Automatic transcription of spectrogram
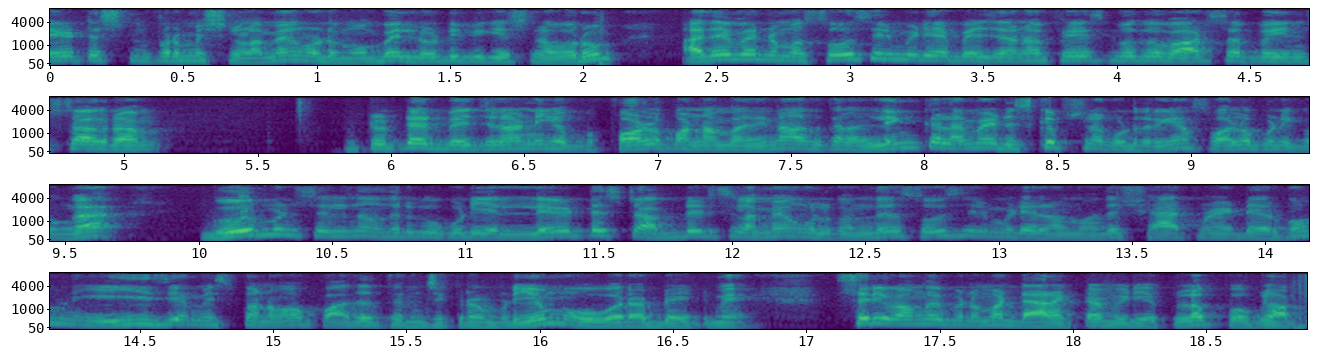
லேட்டஸ்ட் இன்ஃபர்மேஷன் எல்லாமே உங்களோட மொபைல் நோட்டிஃபிகேஷன் வரும். அதே மாதிரி நம்ம சோசியல் மீடியா பேஜான ஃபேஸ்புக் வாட்ஸ்அப் இன்ஸ்டாகிராம் ட்விட்டர் பேஜ்லாம் நீங்க ஃபாலோ பண்ணாமல் இருந்தீங்கன்னா அதுக்கான லிங்க் எல்லாமே டிஸ்கிரிப்ஷனில் கொடுத்துருக்கேன். ஃபாலோ பண்ணிக்கோங்க. கவர்மெண்ட் சைட்ல வந்திருக்கக்கூடிய லேட்டஸ்ட் அப்டேட்ஸ் எல்லாமே உங்களுக்கு வந்து சோசியல் மீடியாவில் நம்ம வந்து ஷேர் பண்ணிட்டே இருக்கும். நீங்கள் ஈஸியாக மிஸ் பண்ணாம பார்த்து தெரிஞ்சுக்கிற முடியும் ஒவ்வொரு அப்டேட்டுமே சரி வாங்க இப்போ நம்ம டேரெக்டாக வீடியோக்குள்ளே போகலாம்.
